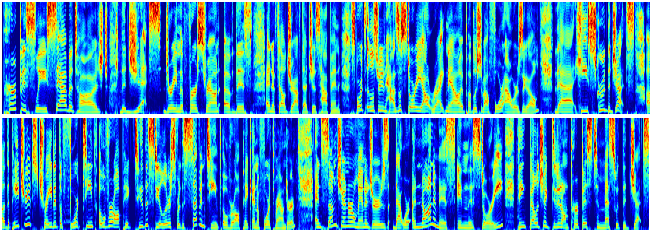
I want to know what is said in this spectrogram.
purposely sabotaged the Jets during the first round of this NFL draft that just happened. Sports Illustrated has a story out right now. It published about four hours ago that he screwed the Jets. Uh, the Patriots traded the 14th overall pick to the Steelers for the 17th overall pick and a fourth rounder. And some general managers that were anonymous in this story think Belichick did it on purpose to mess with the Jets.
